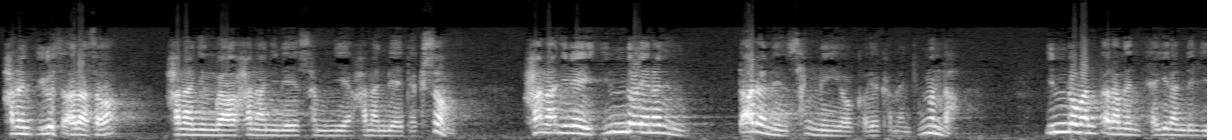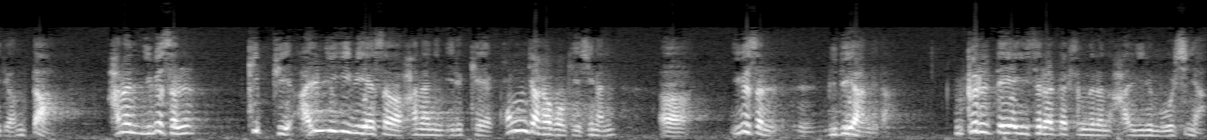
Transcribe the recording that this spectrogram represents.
하는 이것을 알아서 하나님과 하나님의 섭리, 하나님의 백성, 하나님의 인도에는 따르면 생명이요 거역하면 죽는다. 인도만 따르면 해결 안될 일이 없다. 하는 이것을 깊이 알리기 위해서 하나님 이렇게 공작하고 계시는 어, 이것을 믿어야 합니다. 그럴 때에 이스라엘 백성들은 할 일이 무엇이냐?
